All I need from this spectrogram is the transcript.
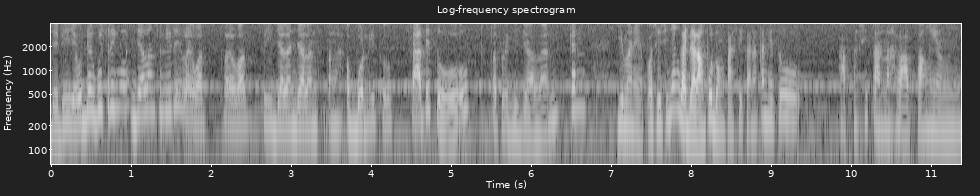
Jadi ya udah gue sering jalan sendiri lewat lewat si jalan-jalan setengah kebun itu. Saat itu pas lagi jalan kan gimana ya posisinya nggak ada lampu dong pasti karena kan itu apa sih tanah lapang yang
